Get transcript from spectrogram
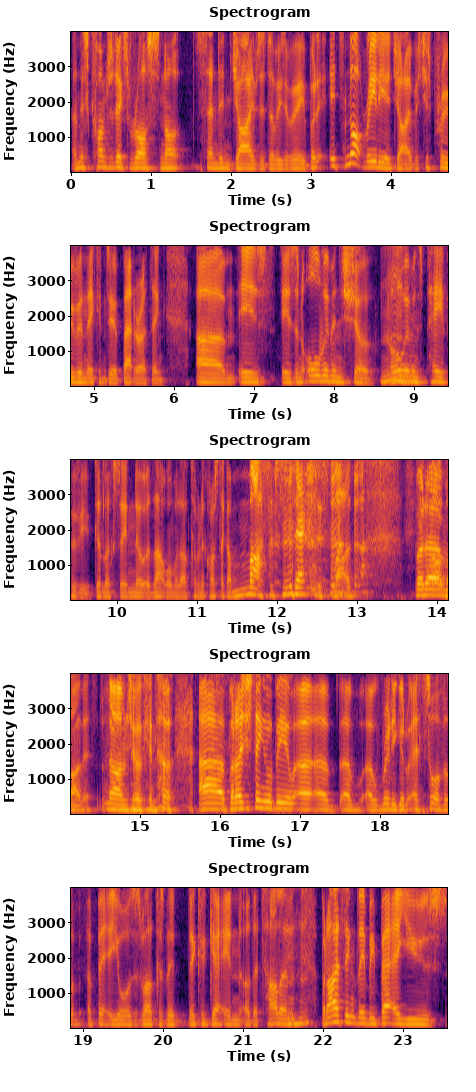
and this contradicts Ross not sending jibes at WWE, but it's not really a jibe. It's just proving they can do it better. I think um, is is an all women's show, an Mm. all women's pay per view. Good luck saying no to that one without coming across like a massive sexist lad. But um, about this. no, I'm joking. No, uh, but I just think it would be a, a, a, a really good. It's sort of a, bit of yours as well because they they could get in other talent. Mm-hmm. But I think they'd be better used.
